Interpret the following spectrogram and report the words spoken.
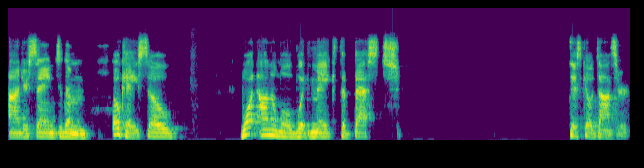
and you're saying to them, okay, so what animal would make the best disco dancer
